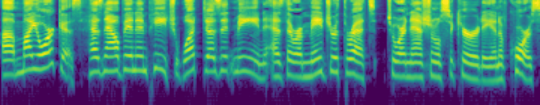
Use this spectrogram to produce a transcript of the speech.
uh, Mayorkas has now been impeached. What does it mean as there are major threats to our national security? And of course,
